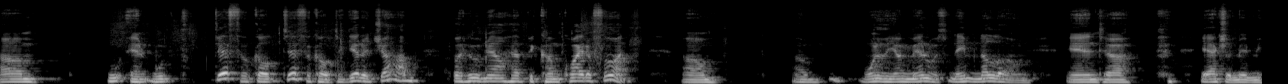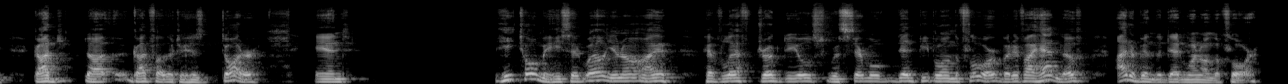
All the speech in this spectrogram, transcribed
um, and difficult, difficult to get a job, but who now have become quite affluent. Um, um, one of the young men was named Nalone, and uh, he actually made me god uh, godfather to his daughter. And he told me, he said, "Well, you know, I have left drug deals with several dead people on the floor, but if I hadn't have, I'd have been the dead one on the floor.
